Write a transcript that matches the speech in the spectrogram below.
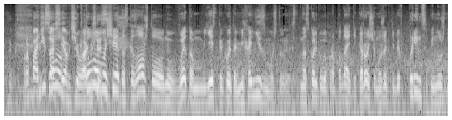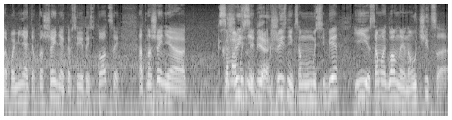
Пропади кто, совсем, чувак. Кто вам вообще это сказал, что ну, в этом есть какой-то механизм, что насколько вы пропадаете? Короче, мужик, тебе в принципе нужно поменять отношение ко всей этой ситуации, отношение к, самому жизни, себе. К жизни, к самому себе. И самое главное, научиться.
